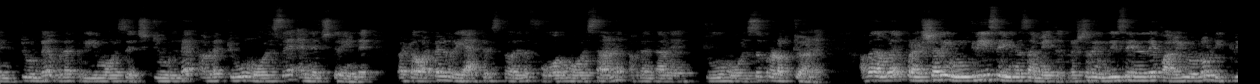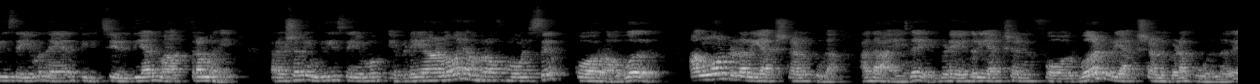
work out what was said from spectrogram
എൻ ടു ഉണ്ട് ഇവിടെ ത്രീ മോൾസ് എച്ച് ടു ഉണ്ട് അവിടെ two moles N H three ഉണ്ട്. അപ്പൊ ടോട്ടൽ റിയാക്ടൻസ് എന്ന് പറയുന്നത് ഫോർ മോൾസ് ആണ്. അവിടെ എന്താണ്? ടു മോൾസ് പ്രൊഡക്റ്റും ആണ്. അപ്പൊ നമ്മൾ പ്രഷർ ഇൻക്രീസ് ചെയ്യുന്ന സമയത്ത് പ്രഷർ ഇൻക്രീസ് ചെയ്യുന്നതേ പറയുള്ളൂ ഡിക്രീസ് ചെയ്യുമ്പോൾ നേരെ തിരിച്ചെഴുതിയാൽ മാത്രം മതി. പ്രഷർ ഇൻക്രീസ് ചെയ്യുമ്പോൾ എവിടെയാണോ നമ്പർ ഓഫ് മോൾസ് കുറവ് അങ്ങോട്ടുള്ള റിയാക്ഷൻ ആണ് കൂടുക. അതായത് ഇവിടെ ഏത് റിയാക്ഷൻ ഫോർവേഡ് റിയാക്ഷൻ ആണ് ഇവിടെ കൂടുന്നത്.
